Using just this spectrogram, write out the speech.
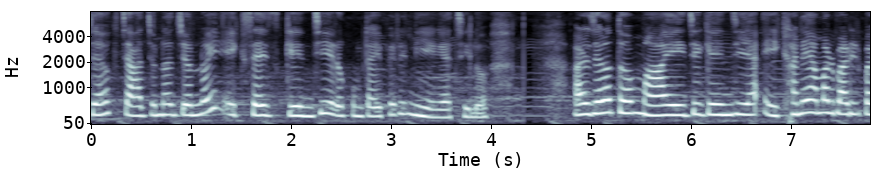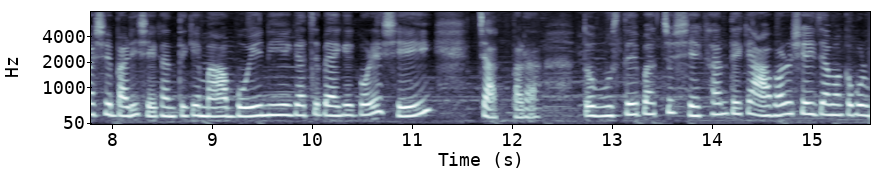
যাই হোক, চারজনের জন্যই এক্সাইজ গেঞ্জি এরকম টাইপের নিয়ে গেছিল। আর জানো তো, মা, এই যে গেঞ্জি এইখানে আমার বাড়ির পাশে বাড়ি, সেখান থেকে মা বয়ে নিয়ে গেছে ব্যাগে করে, সেই চাঁদপাড়া। তো বুঝতেই পারছ, সেখান থেকে আবারও সেই জামা কাপড়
